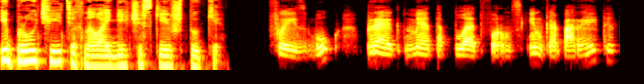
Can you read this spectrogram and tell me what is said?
и прочие технологические штуки. Facebook — проект Meta Platforms Incorporated,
